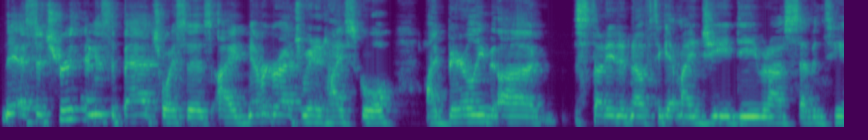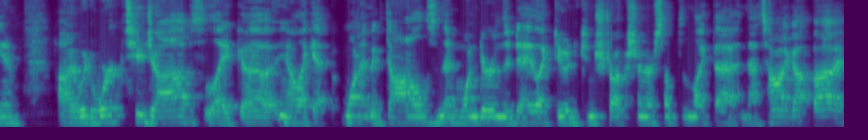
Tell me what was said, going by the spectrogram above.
Yeah, it's the truth and it's the bad choices. I never graduated high school. I barely uh, studied enough to get my GED when I was 17. I would work two jobs, like, uh, you know, like at one at McDonald's and then one during the day, like doing construction or something like that. And that's how I got by.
